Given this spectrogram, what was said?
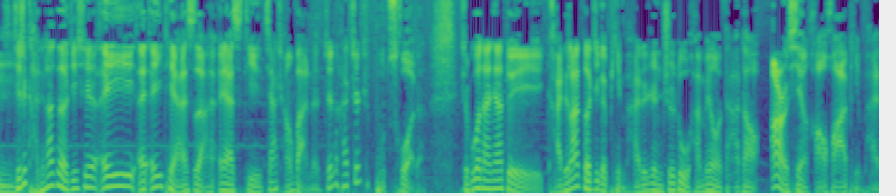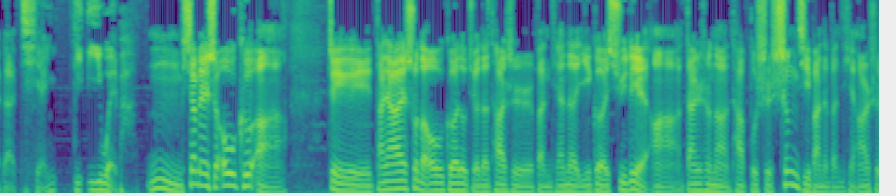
嗯，其实凯迪拉克这些 A A A T S 啊 A S T 加长版的，真的还真是不错的，只不过大家对凯迪拉克这个品牌的认知度还没有达到二线豪华品牌的前第一位吧。嗯，下面是讴歌啊。这大家说到讴歌都觉得它是本田的一个序列啊，但是呢，它不是升级版的本田，而是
